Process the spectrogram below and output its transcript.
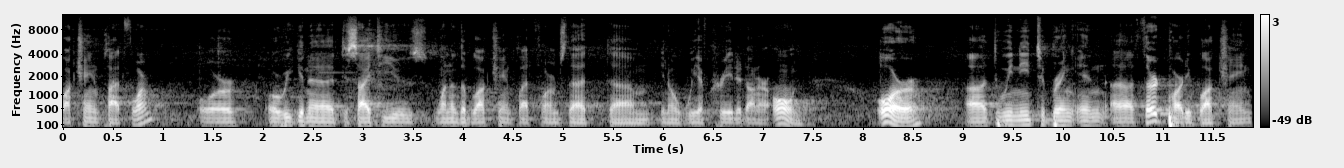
blockchain platform, or, or are we going to decide to use one of the blockchain platforms that um, you know, we have created on our own? Or uh, do we need to bring in a third-party blockchain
